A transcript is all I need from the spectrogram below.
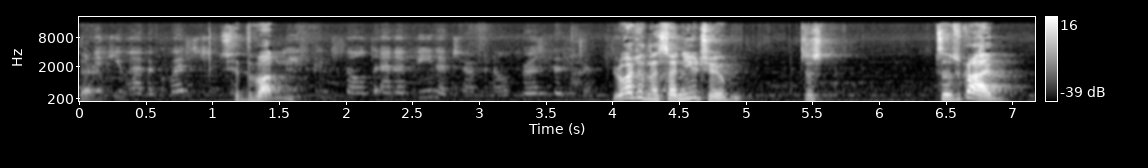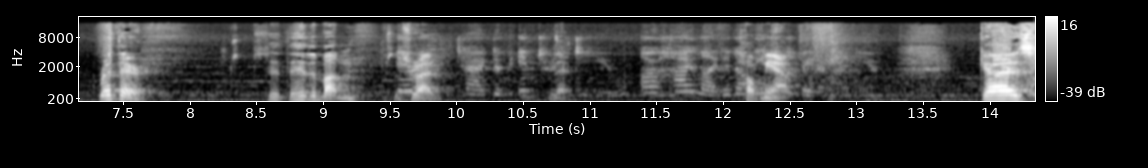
There. If you have a question, Just hit the button. please consult an Avina terminal for assistance. You're watching this on YouTube, just subscribe. Right there. Just hit the, hit the button. Subscribe. Of There. to you are highlighted Help on the me out. menu. Guys,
